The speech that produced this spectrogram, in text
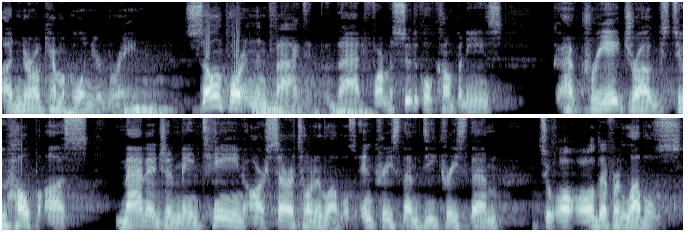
uh, neurochemical in your brain. So important, in fact, that pharmaceutical companies create drugs to help us manage and maintain our serotonin levels, increase them, decrease them to all, all different levels,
